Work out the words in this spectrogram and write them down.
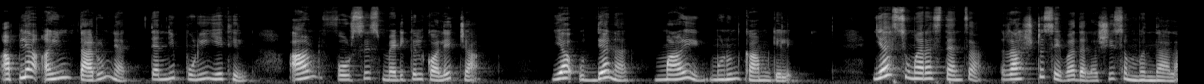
आपल्या ऐन तारुण्यात त्यांनी पुणे येथील आर्म्ड फोर्सेस मेडिकल कॉलेजच्या या उद्यानात माळी म्हणून काम केले. या सुमारास त्यांचा राष्ट्रसेवा दलाशी संबंध आला.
